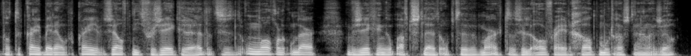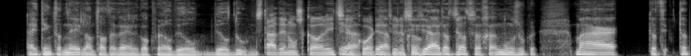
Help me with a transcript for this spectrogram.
Want dan kan je, bijna, kan je zelf niet verzekeren. Dat is onmogelijk om daar een verzekering op af te sluiten op de markt. Dan zullen overheden geld moeten gaan staan en zo ik denk dat Nederland dat uiteindelijk ook wel wil, wil doen. Staat in ons coalitieakkoord ja, natuurlijk precies, Ja, dat, dat we gaan onderzoeken. Maar dat, dat,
